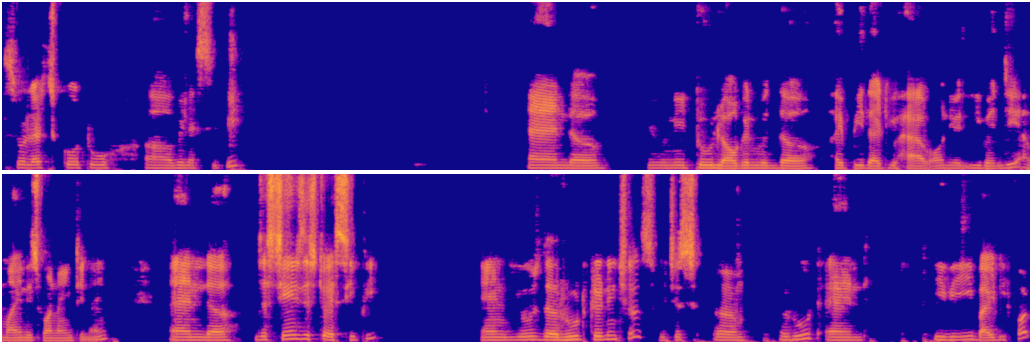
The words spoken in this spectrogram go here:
so let's go to uh, WinSCP and uh, you need to log in with the IP that you have on your EVE-NG mine is 199 and uh, just change this to SCP and use the root credentials which is um, root and EVE by default.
